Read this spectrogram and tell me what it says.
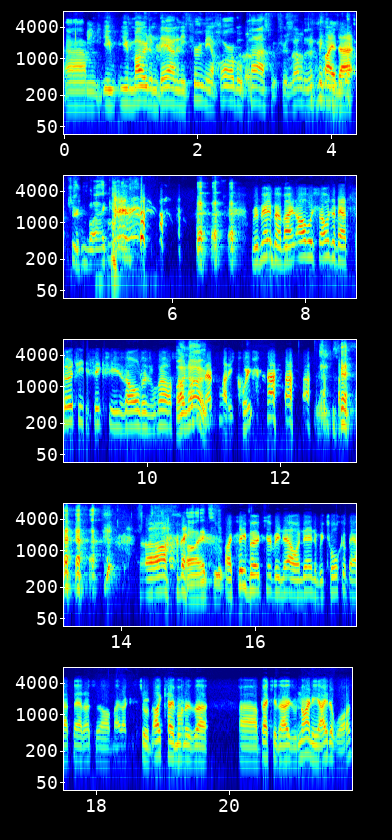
Um, you you mowed him down, and he threw me a horrible pass, which resulted in me rupturing my Remember, mate, I was I was about thirty six years old as well, so I know that bloody quick. oh, oh, absolutely. I see Mehrts every now and then, and we talk about that. I said, "Oh, mate, I can still." I came on as a uh, back in those '98 it was.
